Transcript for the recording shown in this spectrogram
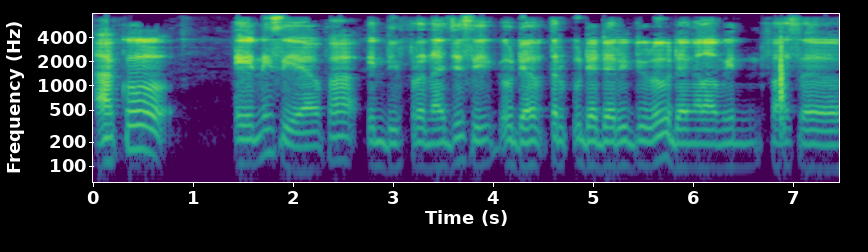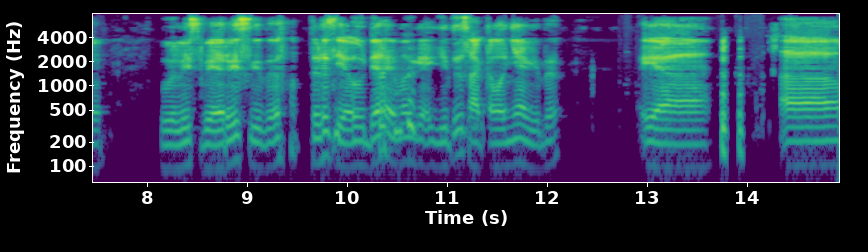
Aku ini sih ya apa indifferent aja sih. Udah ter, udah dari dulu udah ngalamin fase bullish bearish gitu. Terus ya udah emang kayak gitu sakelnya gitu. Ya uh,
